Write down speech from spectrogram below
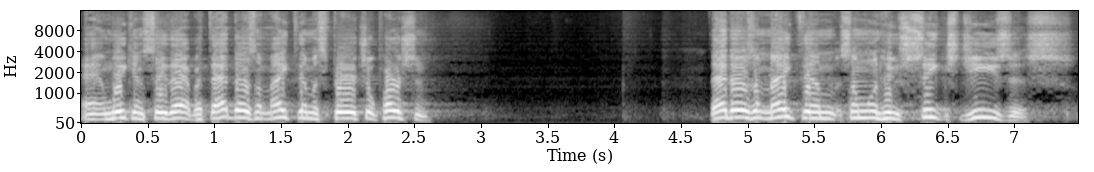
and we can see that, but that doesn't make them a spiritual person. That doesn't make them someone who seeks Jesus.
